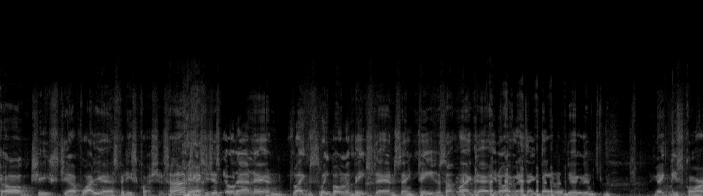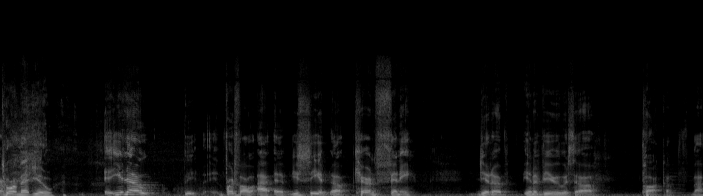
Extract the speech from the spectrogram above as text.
Oh, jeez, Jeff, why do you ask me these questions, huh? Yeah. Can't you just go down there and like sleep on the beach there in St. Pete or something like that? You don't have anything better to do than make me squirm. Torment you. You know, first of all, I, uh, you see it. Uh, Karen Finney did an interview with uh, Puck, uh,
